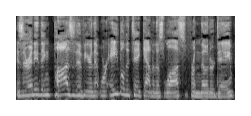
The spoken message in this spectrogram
is there anything positive here that we're able to take out of this loss from Notre Dame?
